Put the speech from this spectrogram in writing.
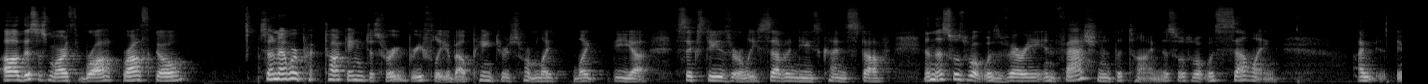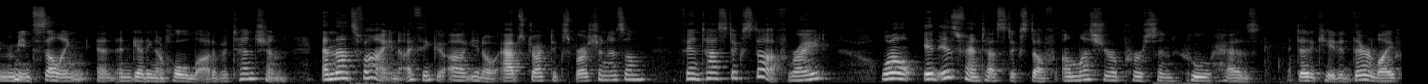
Uh, this is martha Roth- rothko. So now we're talking just very briefly about painters from like like the uh, 60s early 70s kind of stuff. And this was what was very in fashion at the time. This was what was selling I mean, selling and, and getting a whole lot of attention. And that's fine. I think, uh, you know, abstract expressionism, fantastic stuff, right? Well, it is fantastic stuff unless you're a person who has dedicated their life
